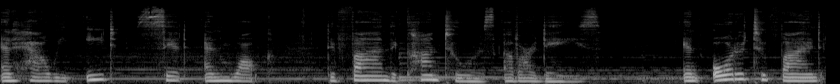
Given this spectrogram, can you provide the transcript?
and how we eat, sit, and walk define the contours of our days. In order to find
